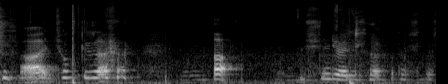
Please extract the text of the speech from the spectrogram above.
Aa, çok güzel. Aa, şimdi öldük arkadaşlar.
